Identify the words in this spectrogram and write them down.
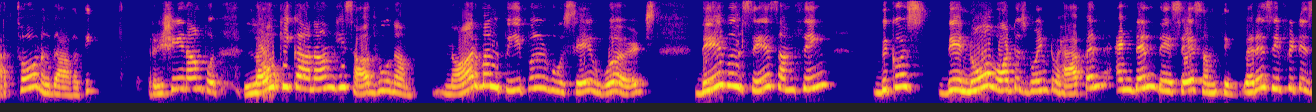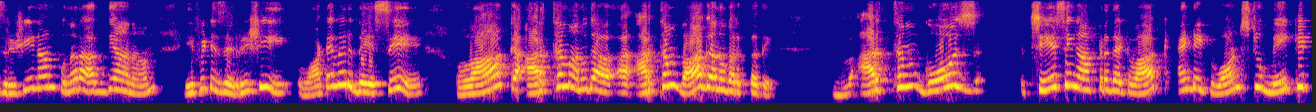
artho nudavati. Rishinam laukikanam hi sadhunam. Normal people who say words they will say something because they know what is going to happen and then they say something. Whereas if it is rishinam punaradhyanam if it is a rishi whatever they say vak artham anuda artham vag anuvartate. Artham goes chasing after that vak and it wants to make it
